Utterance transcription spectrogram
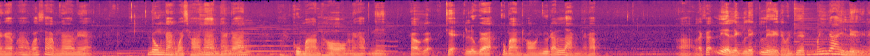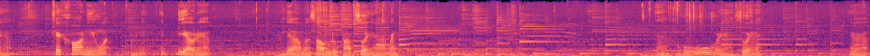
นะครับวัดสามงามเนี่ยโด่งดังมาช้านานทางด้านกุมารทองนะครับนี่ เราก็แกะลูกกุมารทองอยู่ด้านหลังนะครับอ่าแล้วก็เหรียญเล็ก ๆ เลยนะเพื่อนๆไม่ใหญ่เลยนะครับ แค่ข้อนิ้วอะอันนี้นิดเดียวนะครับ เดี๋ยวเรามาส่องดูความสวยงามกันอ่าโอ้โหสวยนะเห็นไหมครับ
